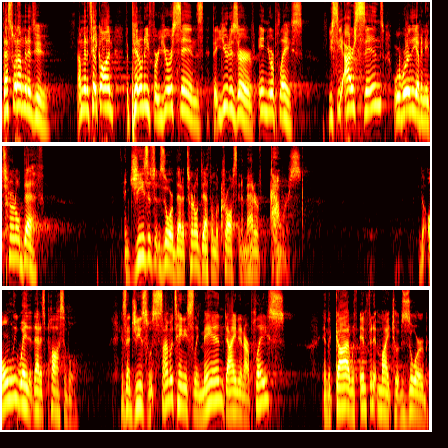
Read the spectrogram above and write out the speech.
That's what I'm going to do. I'm going to take on the penalty for your sins that you deserve in your place. You see, our sins were worthy of an eternal death. And Jesus absorbed that eternal death on the cross in a matter of hours. The only way that that is possible is that Jesus was simultaneously man dying in our place and the God with infinite might to absorb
